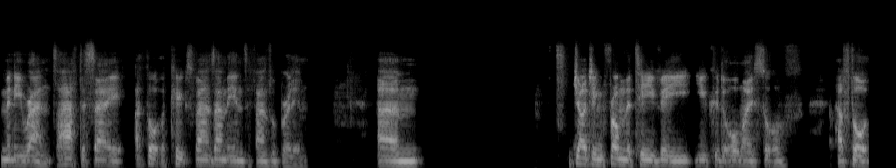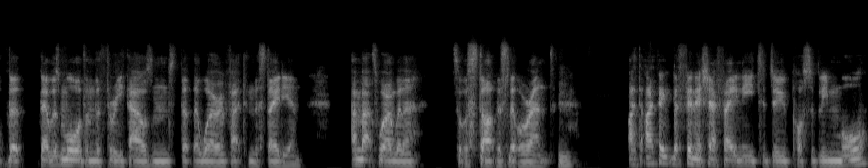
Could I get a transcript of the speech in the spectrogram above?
mini rant, I have to say I thought the KuPS fans and the Inter fans were brilliant. Um, judging from the TV, you could almost sort of have thought that there was more than the 3,000 that there were, in fact, in the stadium. And that's where I'm going to sort of start this little rant. Mm. I, th- I think the Finnish FA need to do possibly more,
